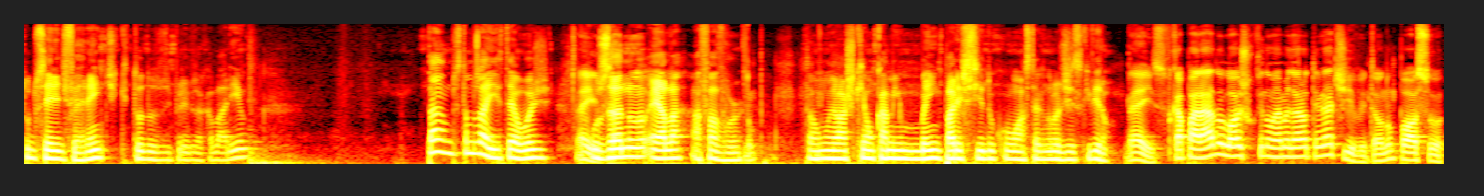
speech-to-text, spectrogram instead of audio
tudo seria diferente, que todos os empregos acabariam. Tá, estamos aí até hoje, é usando ela a favor. Não... Então eu acho que é um caminho bem parecido com as tecnologias que virão. É isso. Ficar parado, lógico que não é a melhor alternativa. Então eu não posso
